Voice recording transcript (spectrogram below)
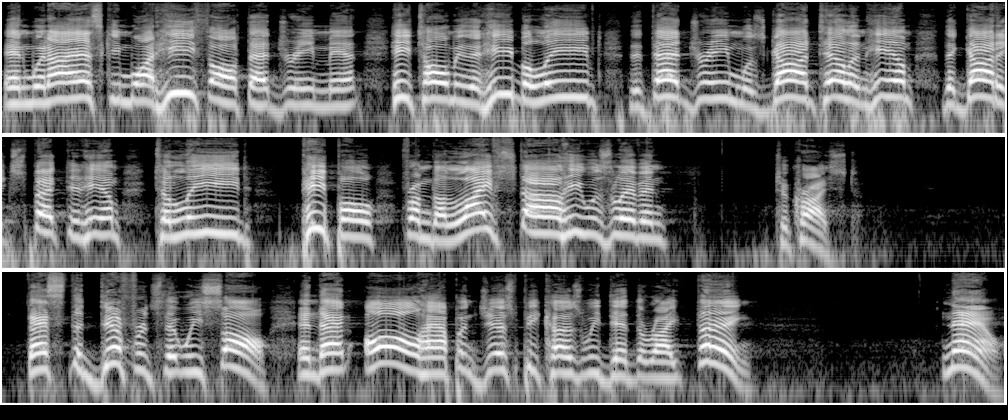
And when I asked him what he thought that dream meant, he told me that he believed that that dream was God telling him that God expected him to lead people from the lifestyle he was living to Christ. That's the difference that we saw. And that all happened just because we did the right thing. Now,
